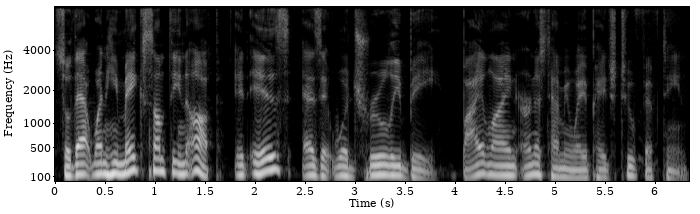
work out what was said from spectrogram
so that when he makes something up, it is as it would truly be. Byline Ernest Hemingway, page 215.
